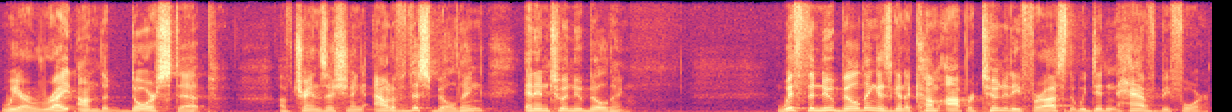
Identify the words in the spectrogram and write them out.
we are right on the doorstep of transitioning out of this building and into a new building. With the new building is going to come opportunity for us that we didn't have before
